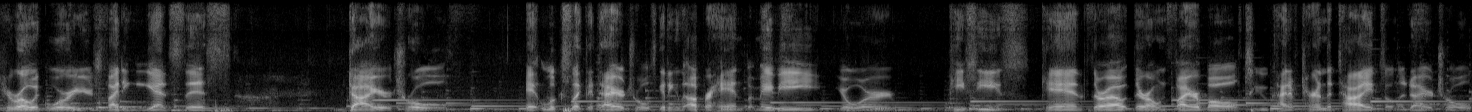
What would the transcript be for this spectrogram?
heroic warriors fighting against this dire troll. It looks like the dire troll is getting the upper hand, but maybe your PCs can throw out their own fireball to kind of turn the tides on the dire troll,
